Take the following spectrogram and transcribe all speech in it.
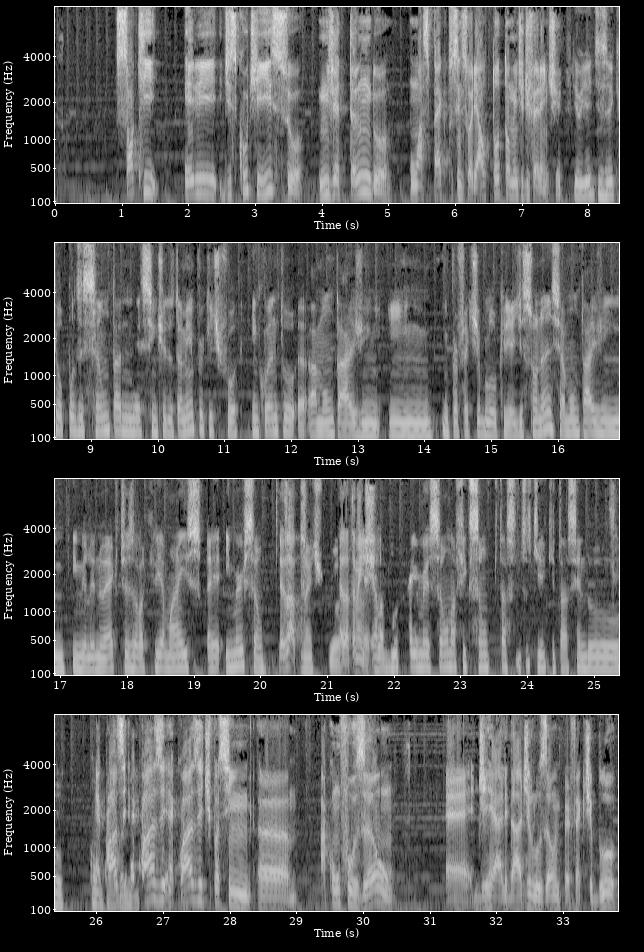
só que ele discute isso injetando um aspecto sensorial totalmente diferente. Eu ia dizer que a oposição tá nesse sentido também, porque, tipo, enquanto a montagem em, em Perfect Blue cria dissonância, a montagem em Millennium Actors, ela cria mais é, imersão. Exato. Né? Tipo, Exatamente. Ela busca imersão na ficção que tá, que, que tá sendo é quase, é quase, é quase tipo assim, uh, a confusão é, de realidade ilusão em Perfect Blue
